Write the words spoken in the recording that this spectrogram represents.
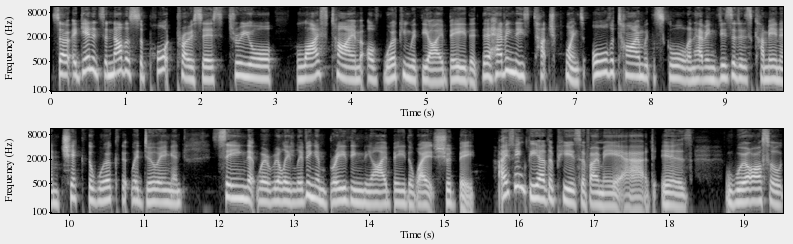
So, again, it's another support process through your lifetime of working with the IB that they're having these touch points all the time with the school and having visitors come in and check the work that we're doing and seeing that we're really living and breathing the IB the way it should be. I think the other piece, if I may add, is we're also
